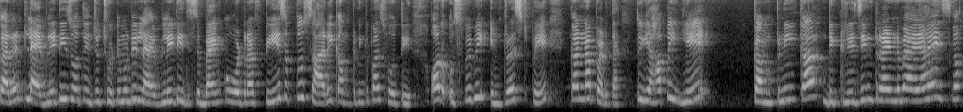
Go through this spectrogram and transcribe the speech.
करंट लाइबिलिटीज़ होती है जो छोटी मोटी लाइबिलिटी जैसे बैंक ओवरड्राफ्ट ये सब तो सारी कंपनी के पास होती है और उस पर भी इंटरेस्ट पे करना पड़ता है। तो यहाँ पे ये कंपनी का डिक्रीजिंग ट्रेंड में आया है। इसका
